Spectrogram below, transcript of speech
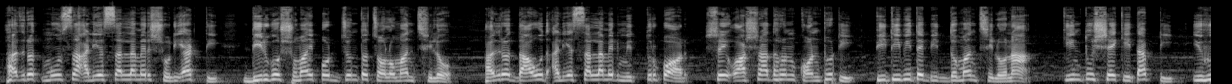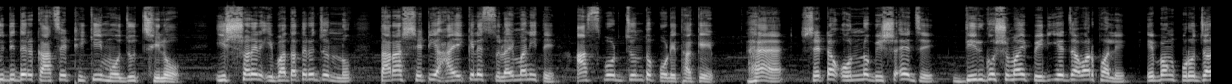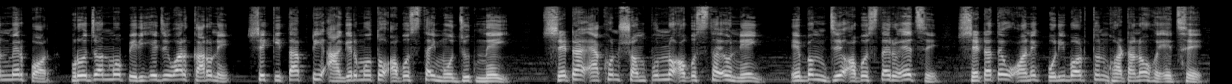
হজরত মুসা আলিয়াল্লামের শরিয়াতটি দীর্ঘ সময় পর্যন্ত চলমান ছিল। হজরত দাউদ আলিয়াল্লামের মৃত্যুর পর সেই অসাধারণ কণ্ঠটি পৃথিবীতে বিদ্যমান ছিল না। কিন্তু সে কিতাবটি ইহুদিদের কাছে ঠিকই মজুদ ছিল। ঈশ্বরের ইবাদতের জন্য তারা সেটি হাইকেলে সুলাইমানিতে আজ পর্যন্ত পড়ে থাকে। হ্যাঁ সেটা অন্য বিষয়ে যে দীর্ঘ সময় পেরিয়ে যাওয়ার ফলে এবং প্রজন্মের পর প্রজন্ম পেরিয়ে যাওয়ার কারণে সে কিতাবটি আগের মতো অবস্থায় মজুদ নেই। সেটা এখন সম্পূর্ণ অবস্থায়ও নেই এবং যে অবস্থায় রয়েছে সেটাতেও অনেক পরিবর্তন ঘটানো হয়েছে।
